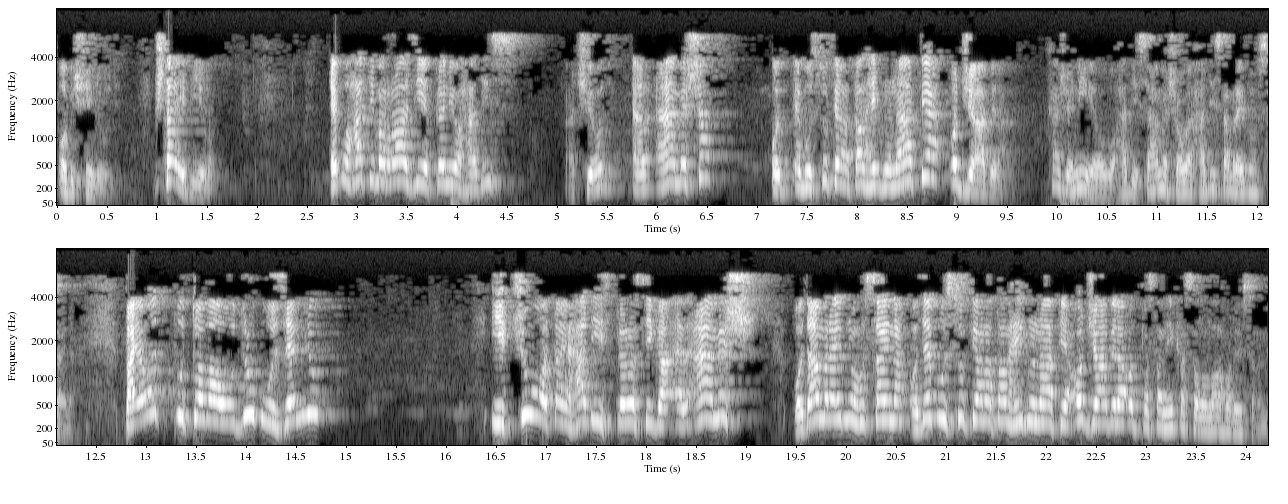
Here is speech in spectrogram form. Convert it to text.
obični ljudi. Šta je bilo? Ebu Hatim Razi je prenio hadis, znači od El Ameša, od Ebu Sufjana Talha ibn Nafija, od Džabira. Kaže, nije ovo hadis Ameša, ovo je hadis Amra ibn Husayna. Pa je otputovao u drugu zemlju i čuo taj hadis, prenosi ga El Ameš, od Amra ibn Husayna, od Ebu Sufjana Talha ibn Nafija, od Džabira, od poslanika, sallallahu alaihi sallam.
